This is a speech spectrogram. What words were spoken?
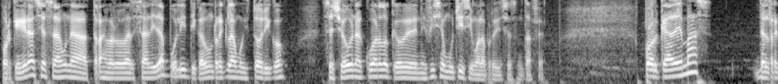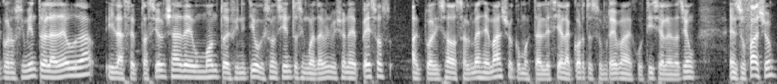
porque gracias a una transversalidad política de un reclamo histórico, se llegó a un acuerdo que hoy beneficia muchísimo a la provincia de Santa Fe. Porque además del reconocimiento de la deuda y la aceptación ya de un monto definitivo que son 150 mil millones de pesos actualizados al mes de mayo, como establecía la Corte Suprema de Justicia de la Nación en su fallo,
